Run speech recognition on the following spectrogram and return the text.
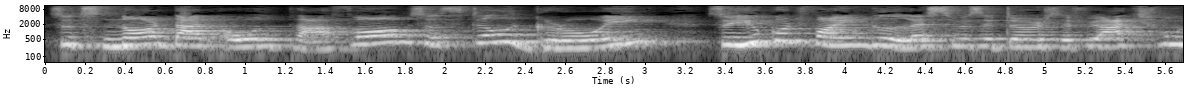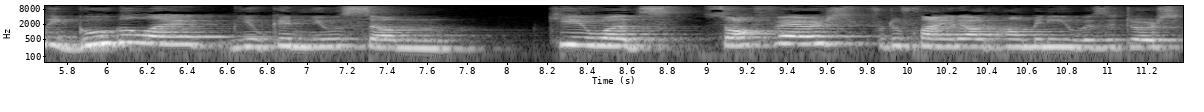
So it's not that old platform. So it's still growing. So you could find less visitors. If you actually Google it, you can use some keywords softwares to find out how many visitors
